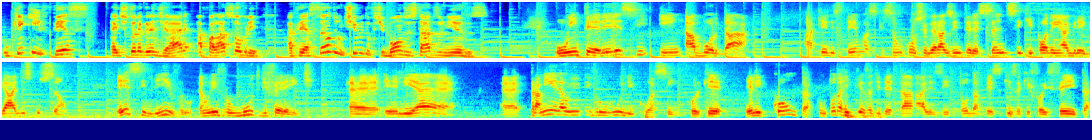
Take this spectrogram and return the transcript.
o que que fez a editora Grande Área a falar sobre a criação de um time do futebol nos Estados Unidos? O interesse em abordar aqueles temas que são considerados interessantes e que podem agregar à discussão. Esse livro é um livro muito diferente. É, ele é, é para mim, ele é um livro único, assim, porque ele conta com toda a riqueza de detalhes e toda a pesquisa que foi feita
